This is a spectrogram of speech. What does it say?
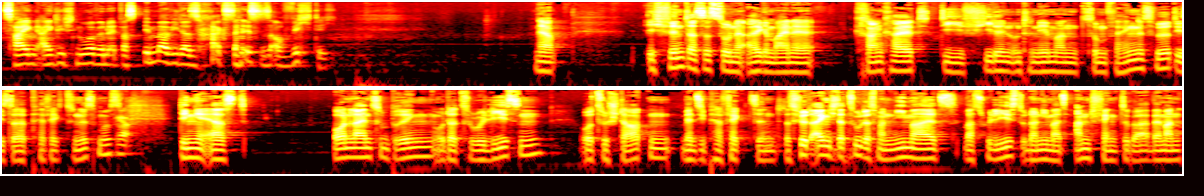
zeigen eigentlich nur, wenn du etwas immer wieder sagst, dann ist es auch wichtig. Ja, ich finde, das ist so eine allgemeine Krankheit, die vielen Unternehmern zum Verhängnis wird, dieser Perfektionismus. Ja. Dinge erst online zu bringen oder zu releasen oder zu starten, wenn sie perfekt sind. Das führt eigentlich dazu, dass man niemals was released oder niemals anfängt sogar, wenn man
